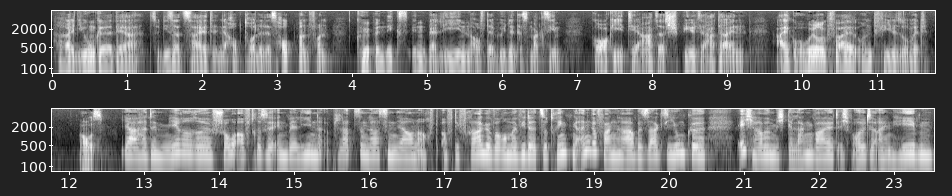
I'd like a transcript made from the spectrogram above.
Harald Junke, der zu dieser Zeit in der Hauptrolle des Hauptmann von Köpenick in Berlin auf der Bühne des Maxim Gorki Theaters spielte, hatte einen Alkoholrückfall und fiel somit aus. Ja, hatte mehrere Showauftritte in Berlin platzen lassen, ja, und auch auf die Frage, warum er wieder zu trinken angefangen habe, sagte Junke, ich habe mich gelangweilt, ich wollte einen heben,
